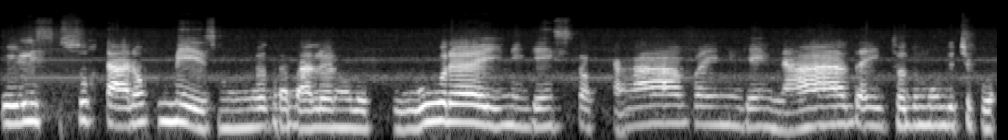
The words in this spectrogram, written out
eles surtaram mesmo. No meu trabalho era uma loucura e ninguém se tocava e ninguém nada e todo mundo, tipo,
